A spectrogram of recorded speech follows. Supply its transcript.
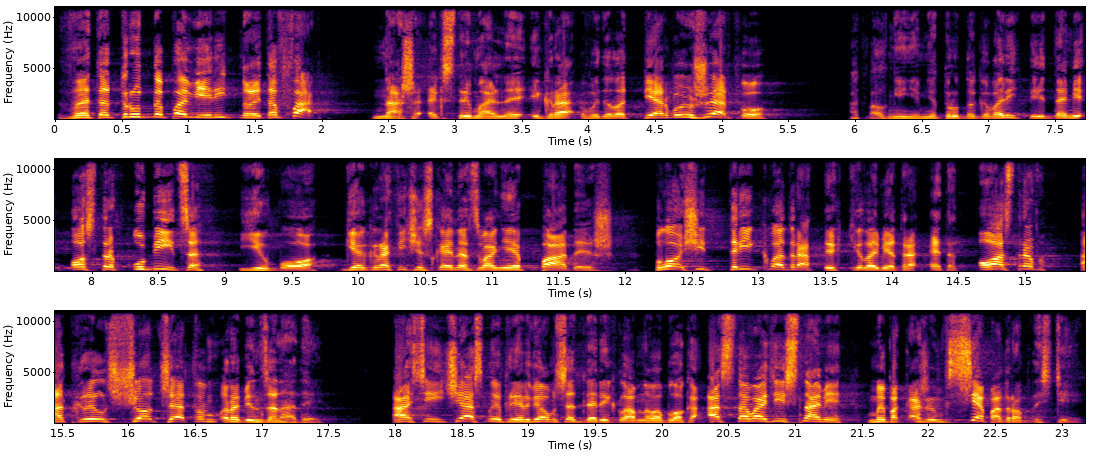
«В это трудно поверить, но это факт! Наша экстремальная игра выдала первую жертву! От волнения мне трудно говорить, перед нами остров-убийца! Его географическое название Падыш, площадь 3 квадратных километра. Этот остров открыл счет жертвам Робинзонады. А сейчас мы прервемся для рекламного блока. Оставайтесь с нами, мы покажем все подробности.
